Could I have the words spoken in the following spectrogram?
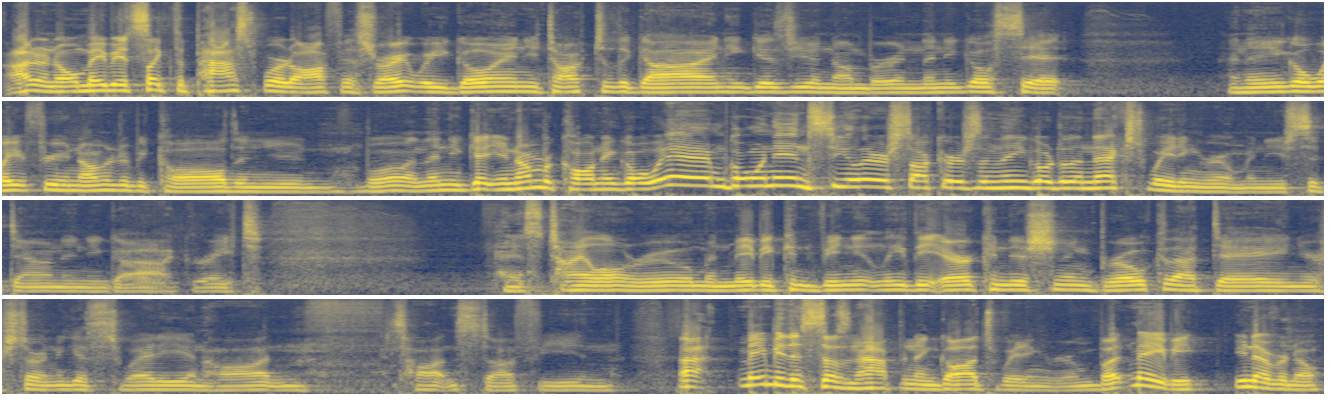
I don't know, maybe it's like the passport office, right? Where you go in, you talk to the guy, and he gives you a number, and then you go sit. And then you go wait for your number to be called, and you well, and then you get your number called, and you go, "Hey, I'm going in. See you later, suckers." And then you go to the next waiting room, and you sit down, and you go, "Ah, great." And it's tiny little room, and maybe conveniently the air conditioning broke that day, and you're starting to get sweaty and hot, and it's hot and stuffy. And uh, maybe this doesn't happen in God's waiting room, but maybe you never know.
